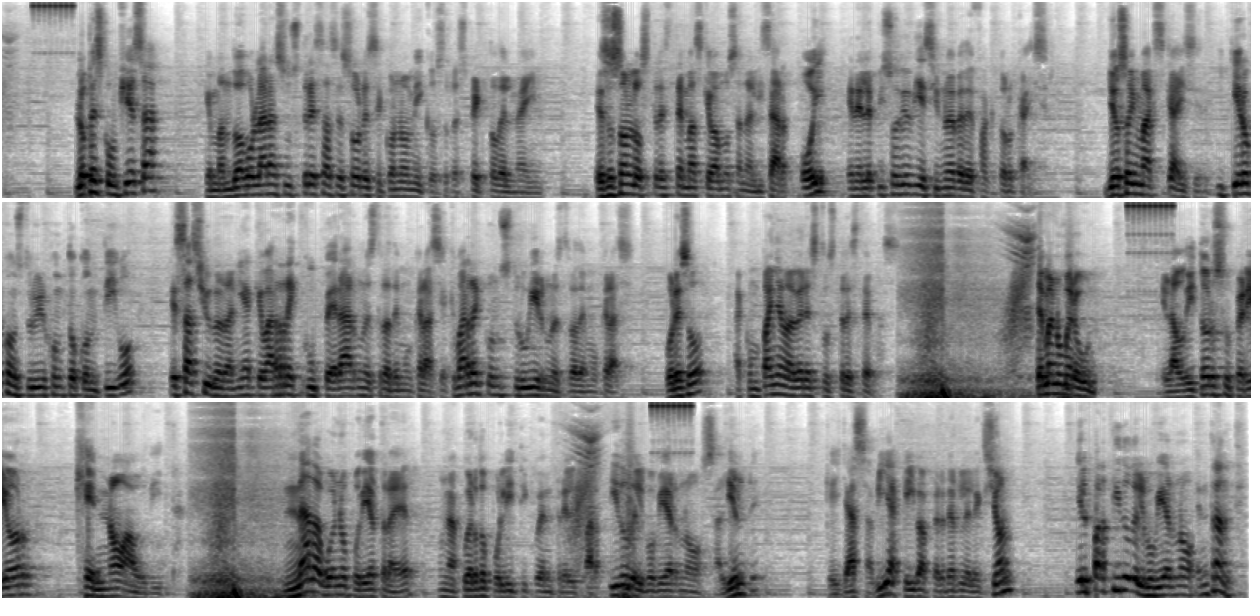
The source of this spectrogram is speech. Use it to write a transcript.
López confiesa que mandó a volar a sus tres asesores económicos respecto del Naim. Esos son los tres temas que vamos a analizar hoy en el episodio 19 de Factor Kaiser. Yo soy Max Kaiser y quiero construir junto contigo esa ciudadanía que va a recuperar nuestra democracia, que va a reconstruir nuestra democracia. Por eso, acompáñame a ver estos tres temas. Tema número uno. El auditor superior que no audita. Nada bueno podía traer un acuerdo político entre el partido del gobierno saliente, que ya sabía que iba a perder la elección, y el partido del gobierno entrante,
